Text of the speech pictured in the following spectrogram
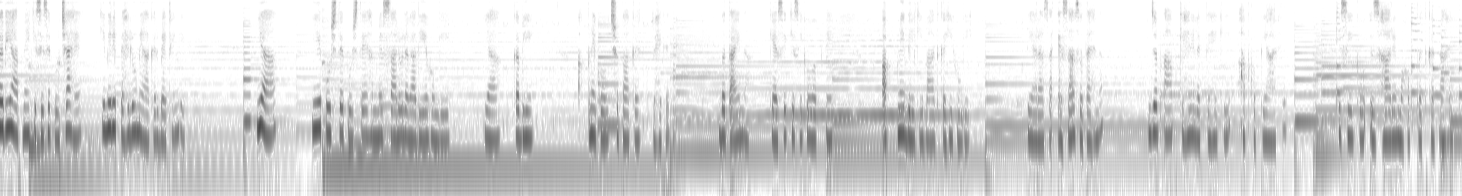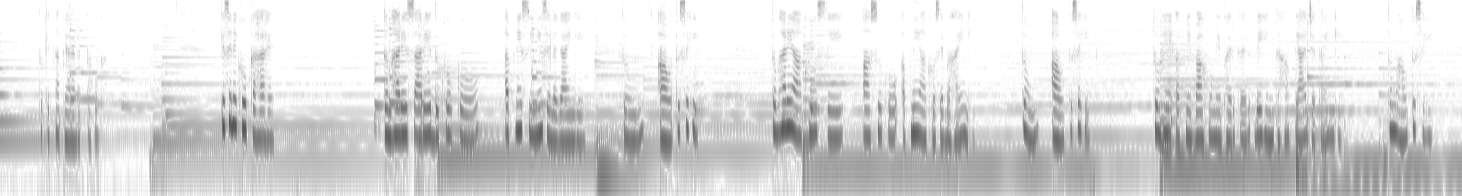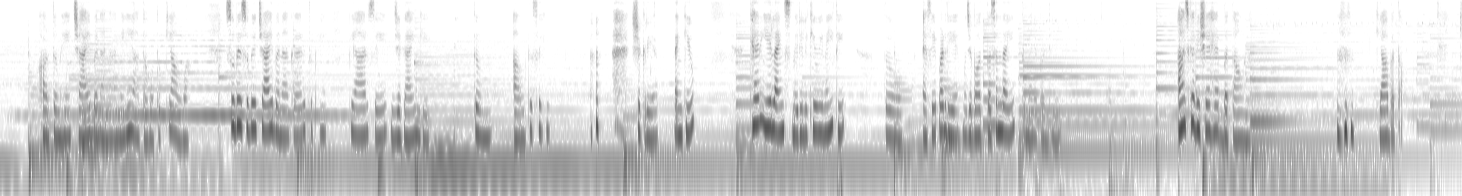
कभी आपने किसी से पूछा है कि मेरे पहलू में आकर बैठेंगे? या ये पूछते पूछते हमने सालों लगा दिए होंगे, या कभी अपने को छुपा कर रह गए? बताए ना, कैसे किसी को अपने अपने दिल की बात कही होगी? प्यारा सा एहसास होता है ना, जब आप कहने लगते हैं कि आपको प्यार है, किसी को इजहार मोहब्बत करना है। तो कितना प्यारा लगता होगा। किसी ने खूब कहा है, तुम्हारे सारे दुखों को अपने सीने से लगाएँगे। तुम आओ तो सही। तुम्हारे आँखों से आँसू को अपनी आँखों से बहाएँगे। तुम आओ तो सही। तुम्हें अपनी बाहों में भरकर बेइंतहा प्यार जताएँगे। तुम आओ तो सही। और तुम्हें चाय बनाना नहीं आता हो तो क्या हुआ? सुबह सुबह चाय बनाकर तुम्हें प्यार से जगाएँगे। तुम आओ तो सही। शुक्रिया। थैंक यू खैर, ये लाइंस मेरी लिखी हुई नहीं थी तो ऐसे ही पढ़ दिए। मुझे बहुत पसंद आई तो मैंने पढ़ दिए। आज का विषय है बताओ ना। क्या बताओ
